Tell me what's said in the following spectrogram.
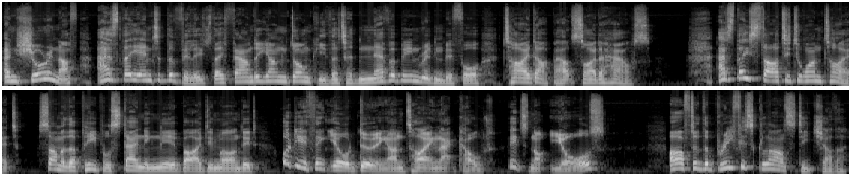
and sure enough, as they entered the village, they found a young donkey that had never been ridden before tied up outside a house. As they started to untie it, some of the people standing nearby demanded, What do you think you're doing untying that colt? It's not yours. After the briefest glance at each other,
